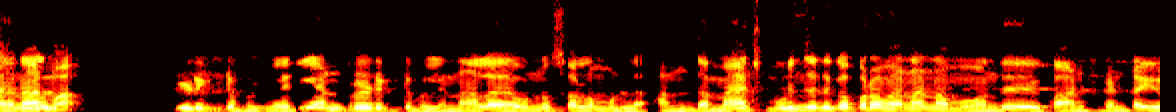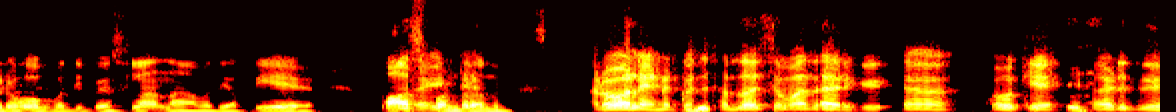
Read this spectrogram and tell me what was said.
அதனால ஆமா ம், ப்ரிடிக்டபிள் வெரி அன்பிரடிக்டபிள் என்னால ஒன்றும் சொல்ல முடியல. அந்த மேட்ச் முடிஞ்சதுக்கு அப்புறம் வேணா நம்ம வந்து கான்ஃபிடென்ட்டா யூரோப்பை பத்தி பேசலாம். நான் அதை அப்படியே பாஸ் பண்றேன் பரவாயில்ல எனக்கு கொஞ்சம் சந்தோஷமா தான் இருக்கு. ஓகே அடுத்து.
